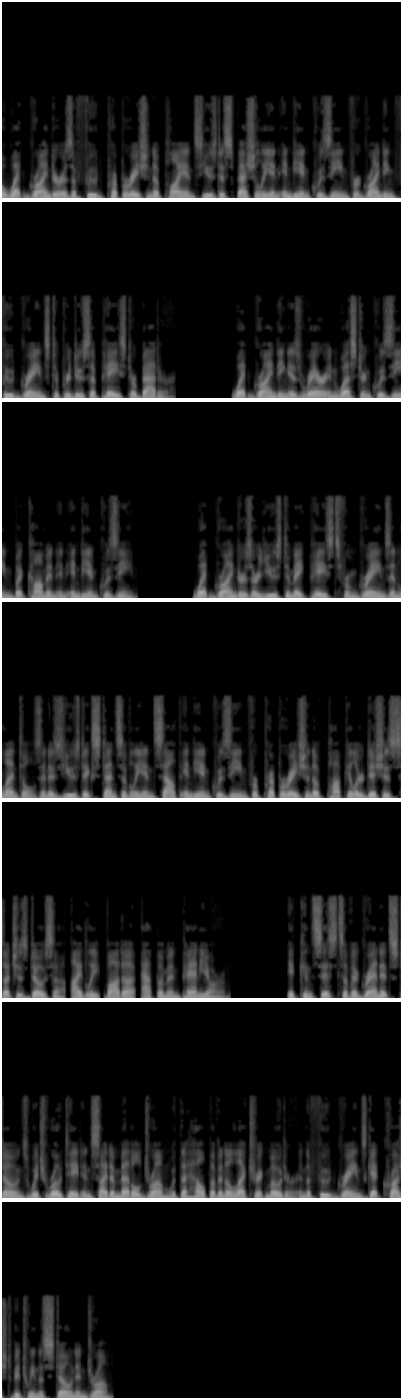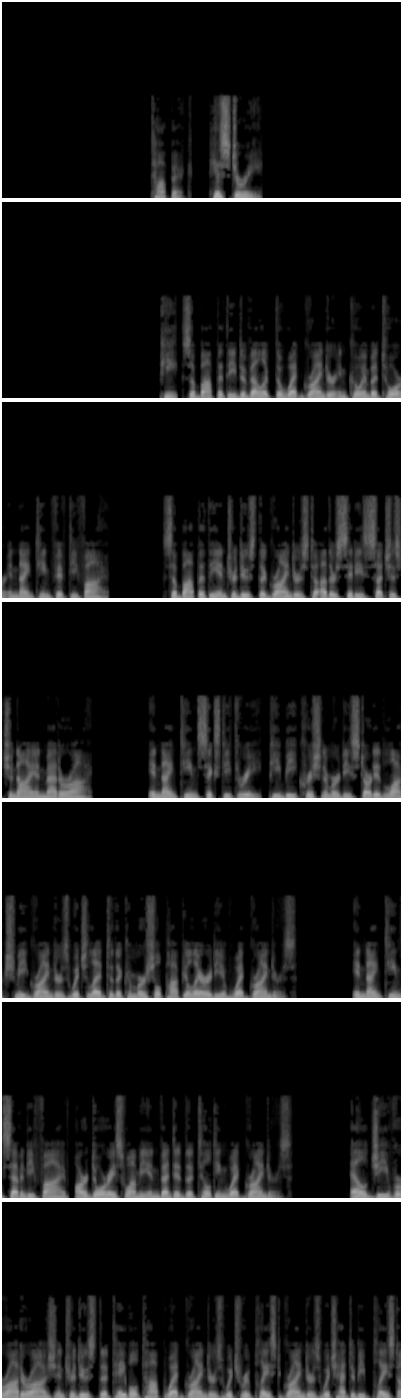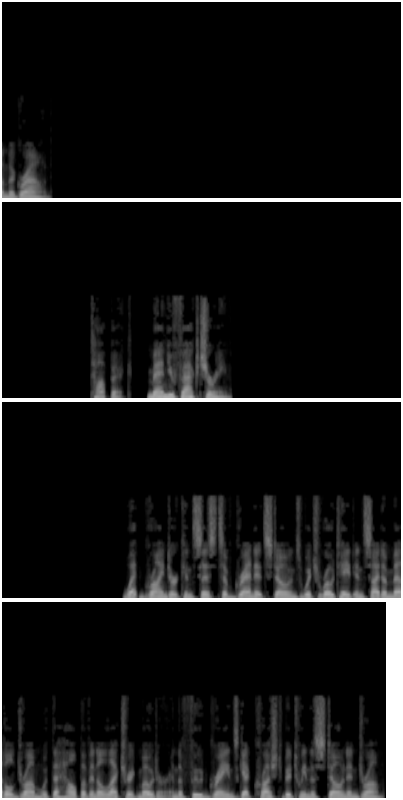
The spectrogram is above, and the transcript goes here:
A wet grinder is a food preparation appliance used especially in Indian cuisine for grinding food grains to produce a paste or batter. Wet grinding is rare in Western cuisine but common in Indian cuisine. Wet grinders are used to make pastes from grains and lentils and is used extensively in South Indian cuisine for preparation of popular dishes such as dosa, idli, vada, appam and paniyaram. It consists of a granite stones which rotate inside a metal drum with the help of an electric motor and the food grains get crushed between the stone and drum. History P. Sabapathy developed the wet grinder in Coimbatore in 1955. Sabapathy introduced the grinders to other cities such as Chennai and Madurai. In 1963, P. B. Krishnamurti started Lakshmi grinders which led to the commercial popularity of wet grinders. In 1975, R. Doraiswamy invented the tilting wet grinders. L. G. Varadaraj introduced the table-top wet grinders which replaced grinders which had to be placed on the ground. Manufacturing Wet grinder consists of granite stones which rotate inside a metal drum with the help of an electric motor and the food grains get crushed between the stone and drum.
